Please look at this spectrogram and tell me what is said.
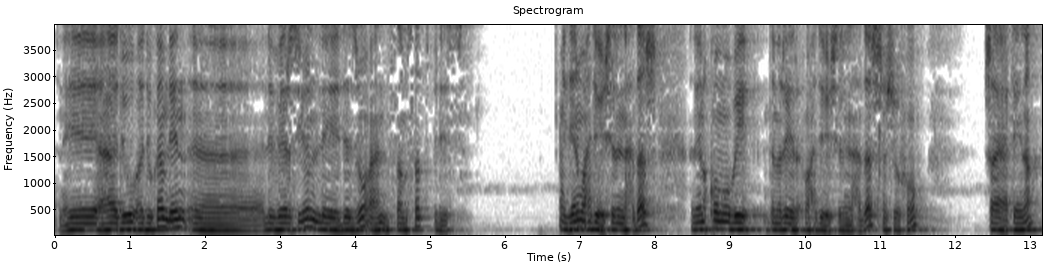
يعني هادو هادو كاملين آه les versions اللي دازو عند Samsat Plus اذا 21 11 غادي نقومو بتمرير 21 11 نشوفو. اش غيعطينا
